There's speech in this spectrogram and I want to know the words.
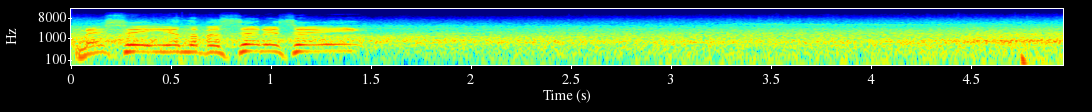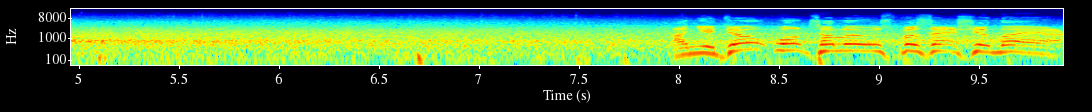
Messi in the vicinity. And you don't want to lose possession there.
